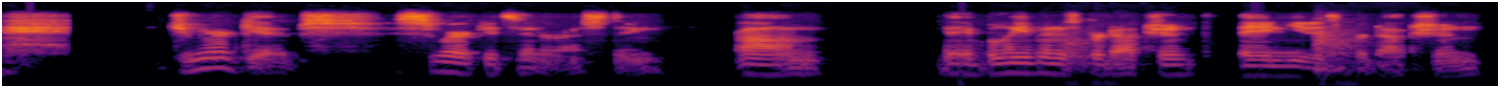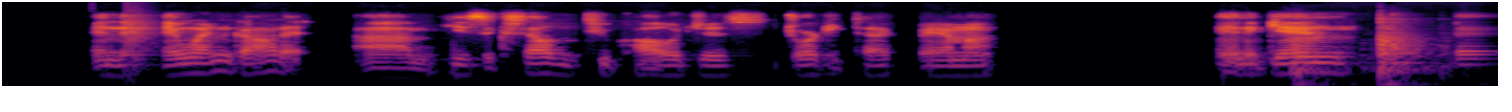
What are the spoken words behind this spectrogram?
Jahmyr Gibbs, this is where it gets interesting. Um, they believe in his production, they need his production, and they went and got it. Um, he's excelled in two colleges, Georgia Tech, Bama. And again, that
